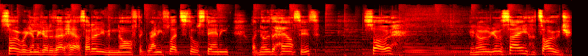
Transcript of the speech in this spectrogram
So we're gonna go to that house. I don't even know if the granny flat's still standing. I know the house is. So, you know what I'm gonna say? It's Oge.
